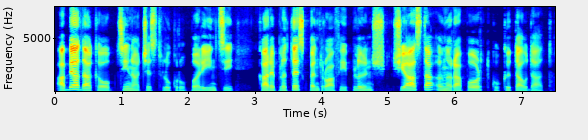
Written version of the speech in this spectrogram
Abia dacă obțin acest lucru părinții, care plătesc pentru a fi plânși și asta în raport cu cât au dat.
